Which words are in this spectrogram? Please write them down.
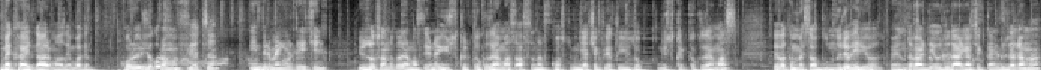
Mecha mı alayım? Bakın koruyucu gromun fiyatı indirime girdiği için 199 elmas yerine 149 elmas. Aslında kostümün gerçek fiyatı 100 149 elmas. Ve bakın mesela bunları veriyor. De verdiği ödüller gerçekten güzel ama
